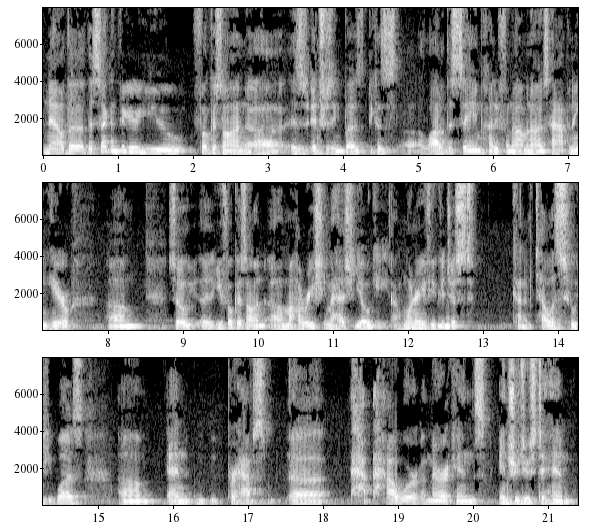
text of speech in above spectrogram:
now, the, the second figure you focus on uh, is interesting, because because uh, a lot of the same kind of phenomena is happening here um, so uh, you focus on uh, Maharishi Mahesh Yogi. I'm wondering if you could mm-hmm. just kind of tell us who he was, um, and perhaps uh, h- how were Americans introduced to him?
